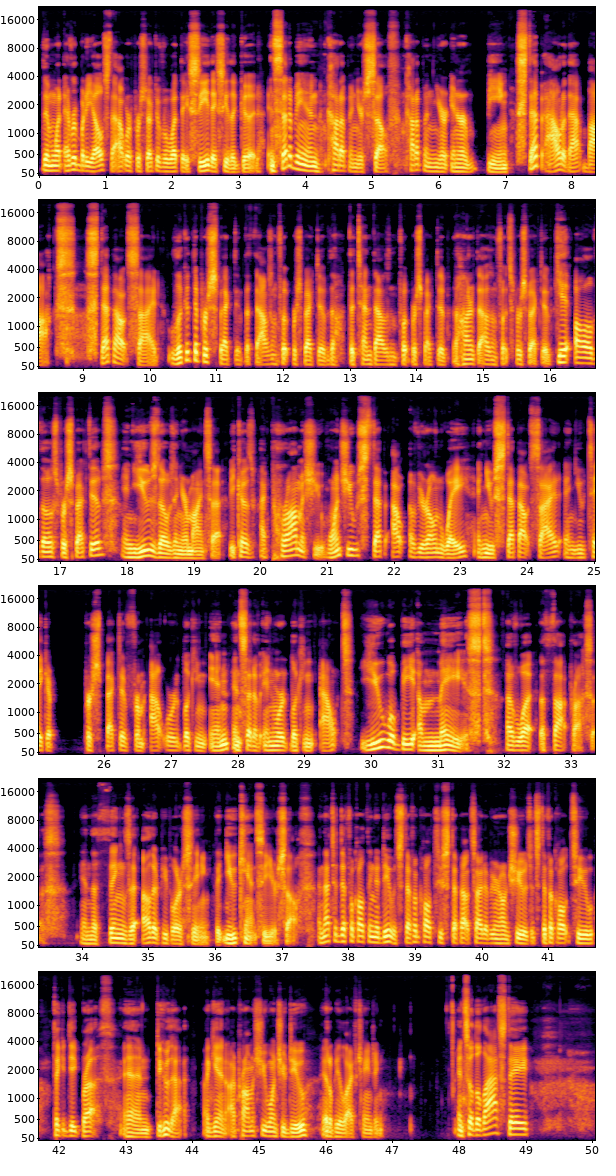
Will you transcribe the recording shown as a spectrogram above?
than what everybody else, the outward perspective of what they see, they see the good. Instead of being caught up in yourself, caught up in your inner being, step out of that box, step outside, look at the perspective, the thousand foot perspective, the, the 10,000 foot perspective, the 100,000 foot perspective. Get all of those perspectives and use those in your mindset because I promise you, once you step out of your own way and you step outside and you take a perspective from outward looking in instead of inward looking out, you will be amazed of what the thought process and the things that other people are seeing that you can't see yourself. And that's a difficult thing to do. It's difficult to step outside of your own shoes. It's difficult to take a deep breath and do that. Again, I promise you, once you do, it'll be life changing. And so the last day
